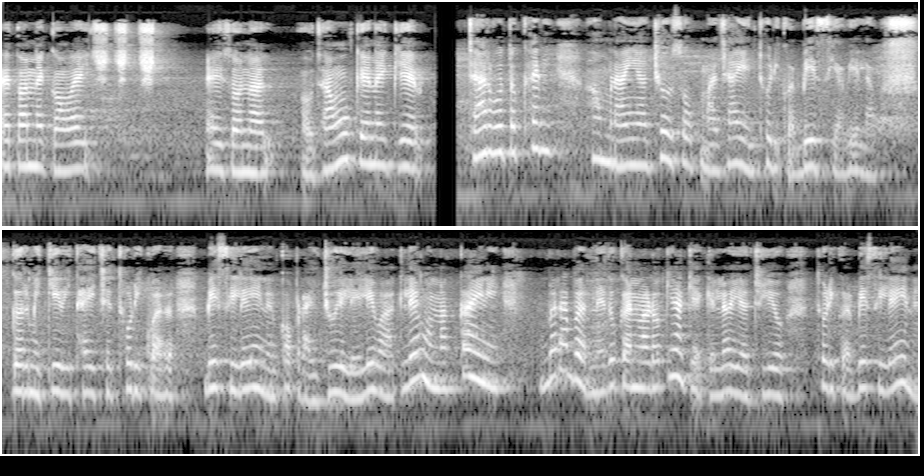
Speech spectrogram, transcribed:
એ તને કહું એ સોનાલ જાઉં કે નહીં ઘેર? ચારવો તો ખરી. હમણાં અહીંયા જો શોપમાં જઈને થોડીક વાર બેસી આવેલા ગરમી કેવી થાય છે? થોડીક વાર બેસી લઈને કપડાં જોઈ લે લેવા લેવું ના કાંઈ નહીં. બરાબર ને? દુકાનવાળો ક્યાં ક્યાં કે લઈ જ લ્યો. થોડીક વાર બેસી લઈને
